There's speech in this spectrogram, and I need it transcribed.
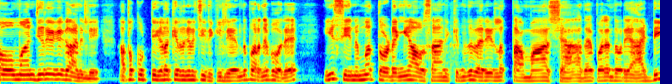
ടോമാഞ്ചേരി ഒക്കെ കാണില്ലേ അപ്പോൾ കുട്ടികളൊക്കെ ഇരുന്നിങ്ങനെ ചിരിക്കില്ലേ എന്ന് പറഞ്ഞ പോലെ ഈ സിനിമ തുടങ്ങി അവസാനിക്കുന്നത് വരെയുള്ള തമാശ അതേപോലെ എന്താ പറയുക അടി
